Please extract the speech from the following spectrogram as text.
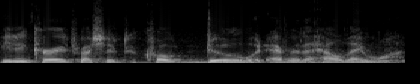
he'd encourage Russia to, quote, do whatever the hell they want.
